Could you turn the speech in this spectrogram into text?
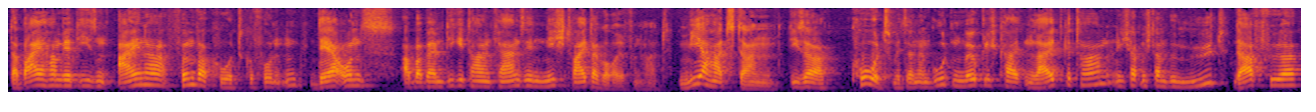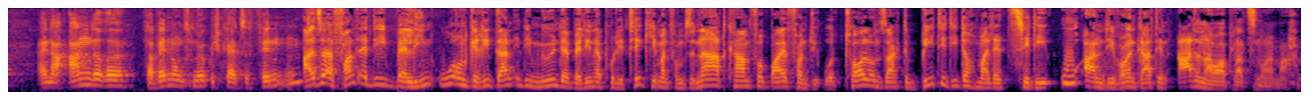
Dabei haben wir diesen einer Fünfercode gefunden, der uns aber beim digitalen Fernsehen nicht weitergeholfen hat. Mir hat dann dieser Code mit seinen guten Möglichkeiten leid getan. Ich habe mich dann bemüht, dafür eine andere Verwendungsmöglichkeit zu finden. Also erfand er die Berlin-Uhr und geriet dann in die Mühlen der Berliner Politik. Jemand vom Senat kam vorbei, fand die Uhr toll und sagte, biete die doch mal der CDU an. Die wollen gerade den Adenauerplatz neu machen.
